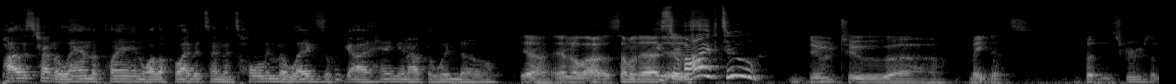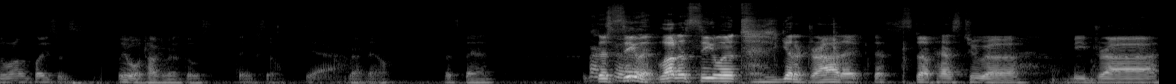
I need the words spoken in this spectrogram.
Pilot's trying to land the plane while the flight attendant's holding the legs of the guy hanging out the window. Yeah, and a lot of some of that he survived too. due to uh, maintenance, putting screws in the wrong places. We won't talk about those things though Yeah. right now. That's bad. Back The sealant, a lot of sealant. You gotta dry that. That stuff has to uh, be dry.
